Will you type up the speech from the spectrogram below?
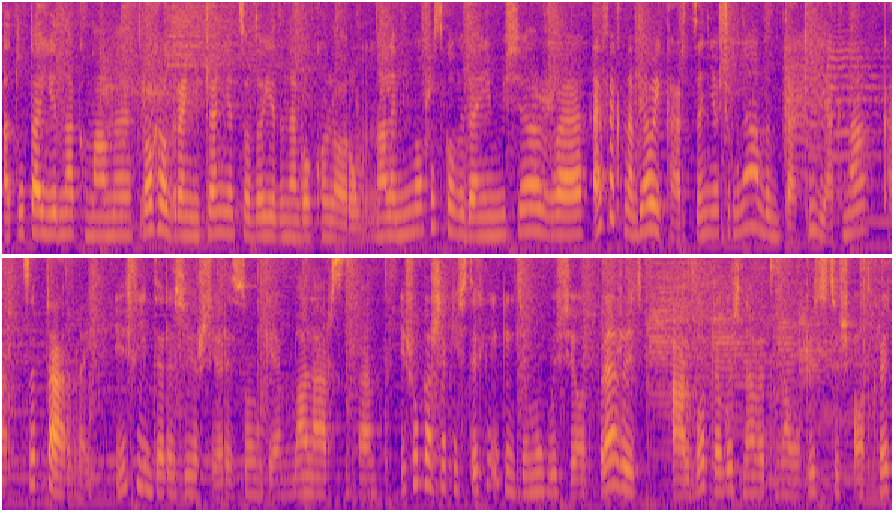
a tutaj jednak mamy trochę ograniczenie co do jednego koloru. No ale mimo wszystko wydaje mi się, że efekt na białej kartce nie osiągnęłabym taki jak na kartce czarnej. Jeśli interesujesz się rysunkiem, malarstwem i szukasz jakiejś techniki, gdzie mógłbyś się odprężyć albo czegoś nawet nauczyć, coś odkryć,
